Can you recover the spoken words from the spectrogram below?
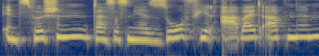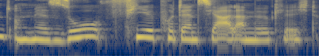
inzwischen, dass es mir so viel Arbeit abnimmt und mir so viel Potenzial ermöglicht.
